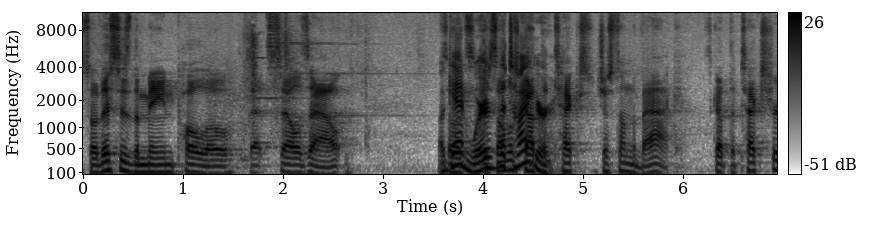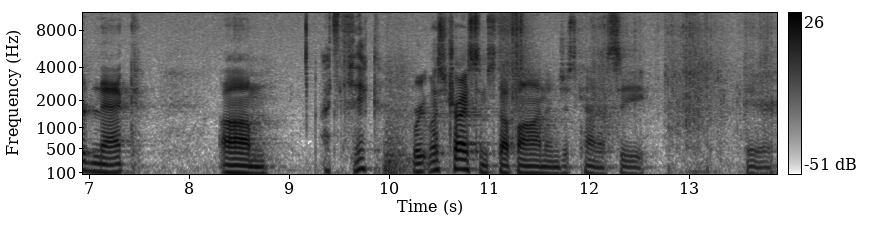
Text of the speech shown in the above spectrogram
So, this is the main polo that sells out. So Again, it's- where's it's the almost tiger? Got the text just on the back. It's got the textured neck. Um, That's thick. we're, let's try some stuff on and just kind of see here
